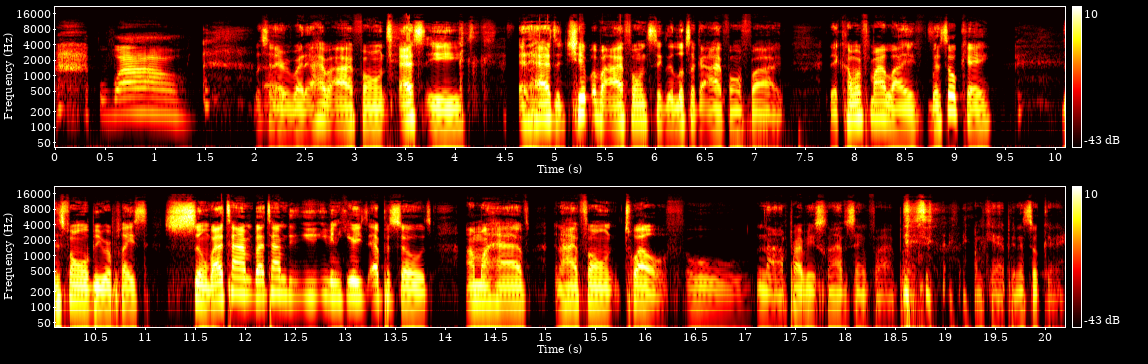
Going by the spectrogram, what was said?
Wow! Listen, everybody. I have an iPhone SE. It has a chip of an iPhone six that looks like an iPhone five. They're coming for my life, but it's okay. This phone will be replaced soon. By the time by the time you even hear these episodes, I'm gonna have an iPhone 12. Ooh. Nah, I'm probably just gonna have the same five, but I'm capping. It's okay.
